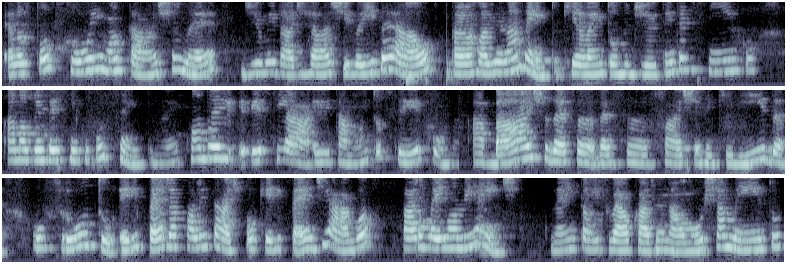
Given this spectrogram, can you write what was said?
elas possuem uma taxa, né, de umidade relativa ideal para o armazenamento, que ela é em torno de 85 a 95%, né? Quando ele, esse ar ele está muito seco, abaixo dessa, dessa faixa requerida, o fruto ele perde a qualidade, porque ele perde água para o meio ambiente. Né? Então, isso vai ocasionar o um murchamento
